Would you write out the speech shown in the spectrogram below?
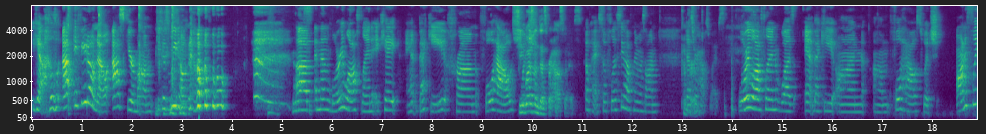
yeah. If you don't know, ask your mom because we don't know. um, and then Lori Loughlin, aka Aunt Becky from Full House. she which- was on Desperate Housewives. Okay, so Felicity Huffman was on Confirmed. Desperate Housewives. Lori Loughlin was Aunt Becky on um, Full House, which honestly,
